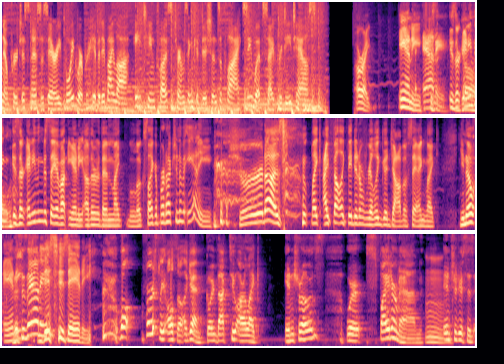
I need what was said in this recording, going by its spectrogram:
No purchase necessary. Void where prohibited by law. 18 plus terms and conditions apply. See website for details. All right. Annie. Is- Annie, Is, there go. anything is there anything to say about Annie other than like looks like a production of Annie? sure does. like I felt like they did a really good job of saying like, you know Annie. This is Annie. This is Annie. well, firstly, also, again, going back to our like intros where Spider Man mm. introduces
